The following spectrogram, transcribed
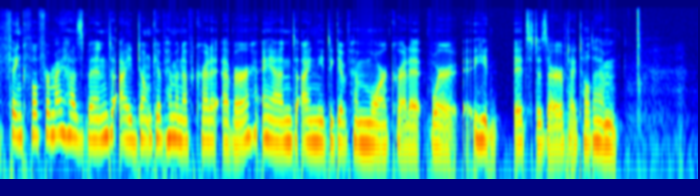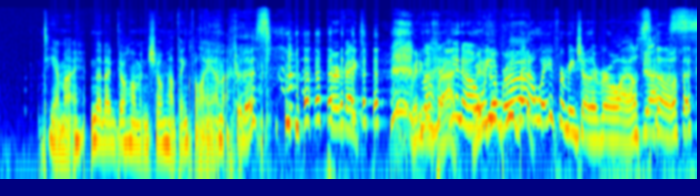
thankful for my husband. I don't give him enough credit ever, and I need to give him more credit where he it's deserved. I told him TMI and that I'd go home and show him how thankful I am after this. perfect. Way to go, Brad. you know, we've, go, we've been away from each other for a while. So, Yes.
